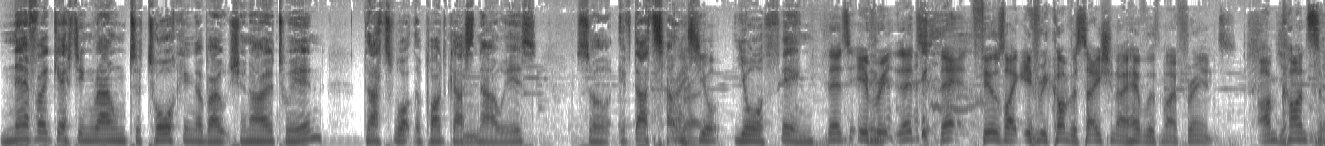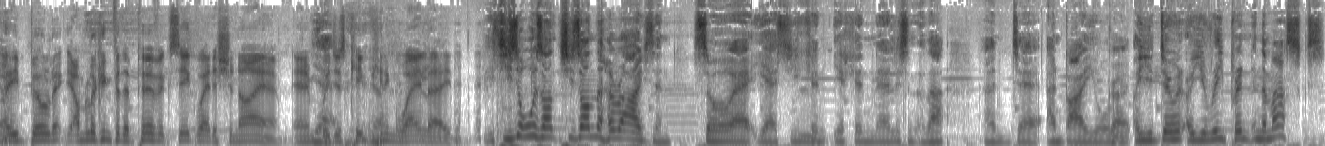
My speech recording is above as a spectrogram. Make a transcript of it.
never getting round to talking about shania twain that's what the podcast mm. now is so if that sounds Right. your your thing That's every. That's that feels like every conversation I have with my friends. I'm Yeah. constantly Yeah. building. I'm looking for the perfect segue to Shania, and Yeah. we just keep Yeah. getting waylaid. she's always on she's on the horizon so uh, yes you can you can uh, listen to that and uh, and buy your Great. are you doing are you reprinting the masks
